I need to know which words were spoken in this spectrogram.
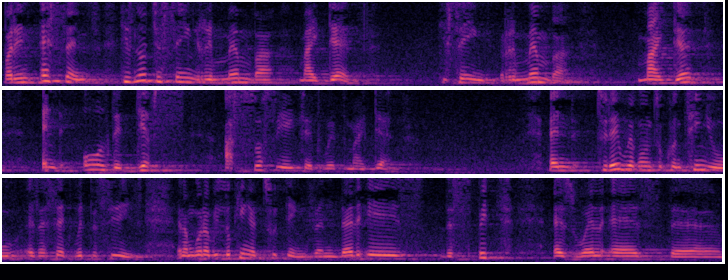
But in essence, He's not just saying, remember my death. He's saying, remember my death and all the gifts associated with my death. And today we're going to continue, as I said, with the series. And I'm going to be looking at two things, and that is the spit as well as the,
